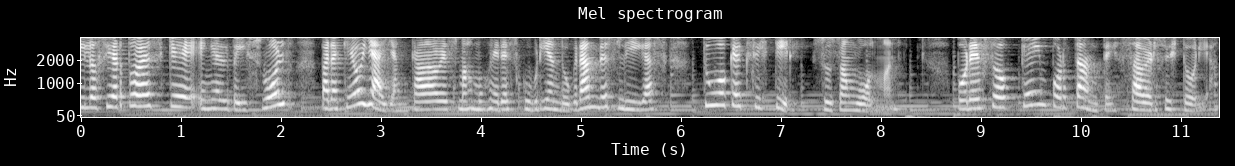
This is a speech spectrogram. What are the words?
y lo cierto es que en el béisbol, para que hoy hayan cada vez más mujeres cubriendo grandes ligas, tuvo que existir Susan Waldman. Por eso, qué importante saber su historia.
